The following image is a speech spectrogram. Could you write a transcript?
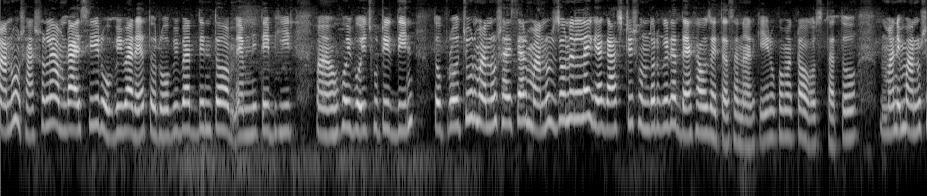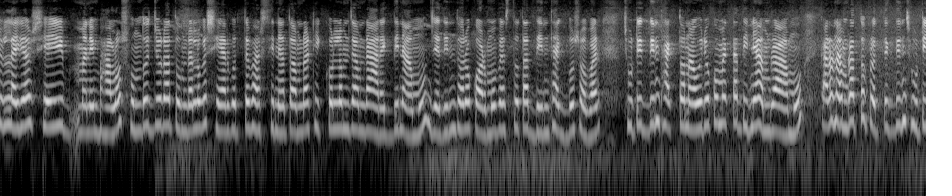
মানুষ, আসলে আমরা আইছি রবিবারে, তো রবিবার দিন তো এমনিতেই ভিড় হইবই ছুটির দিন। তো প্রচুর মানুষ আইছে আর মানুষজনের লাগে গাছটি সুন্দর করে দেখাও যাইতেছে না আর কি এরকম একটা অবস্থা। তো মানে মানুষের লাগে সেই মানে ভালো সৌন্দর্যটা তোমরা লোকে শেয়ার করতে পারছি না। তো আমরা ঠিক করলাম যে আমরা আরেকদিন আমু, যেদিন ধরো কর্মব্যস্ততার দিন থাকব সবার, ছুটির দিন থাকতো না ওই রকম একটা দিনে আমরা আমু। কারণ আমরা তো প্রত্যেক দিন ছুটি,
